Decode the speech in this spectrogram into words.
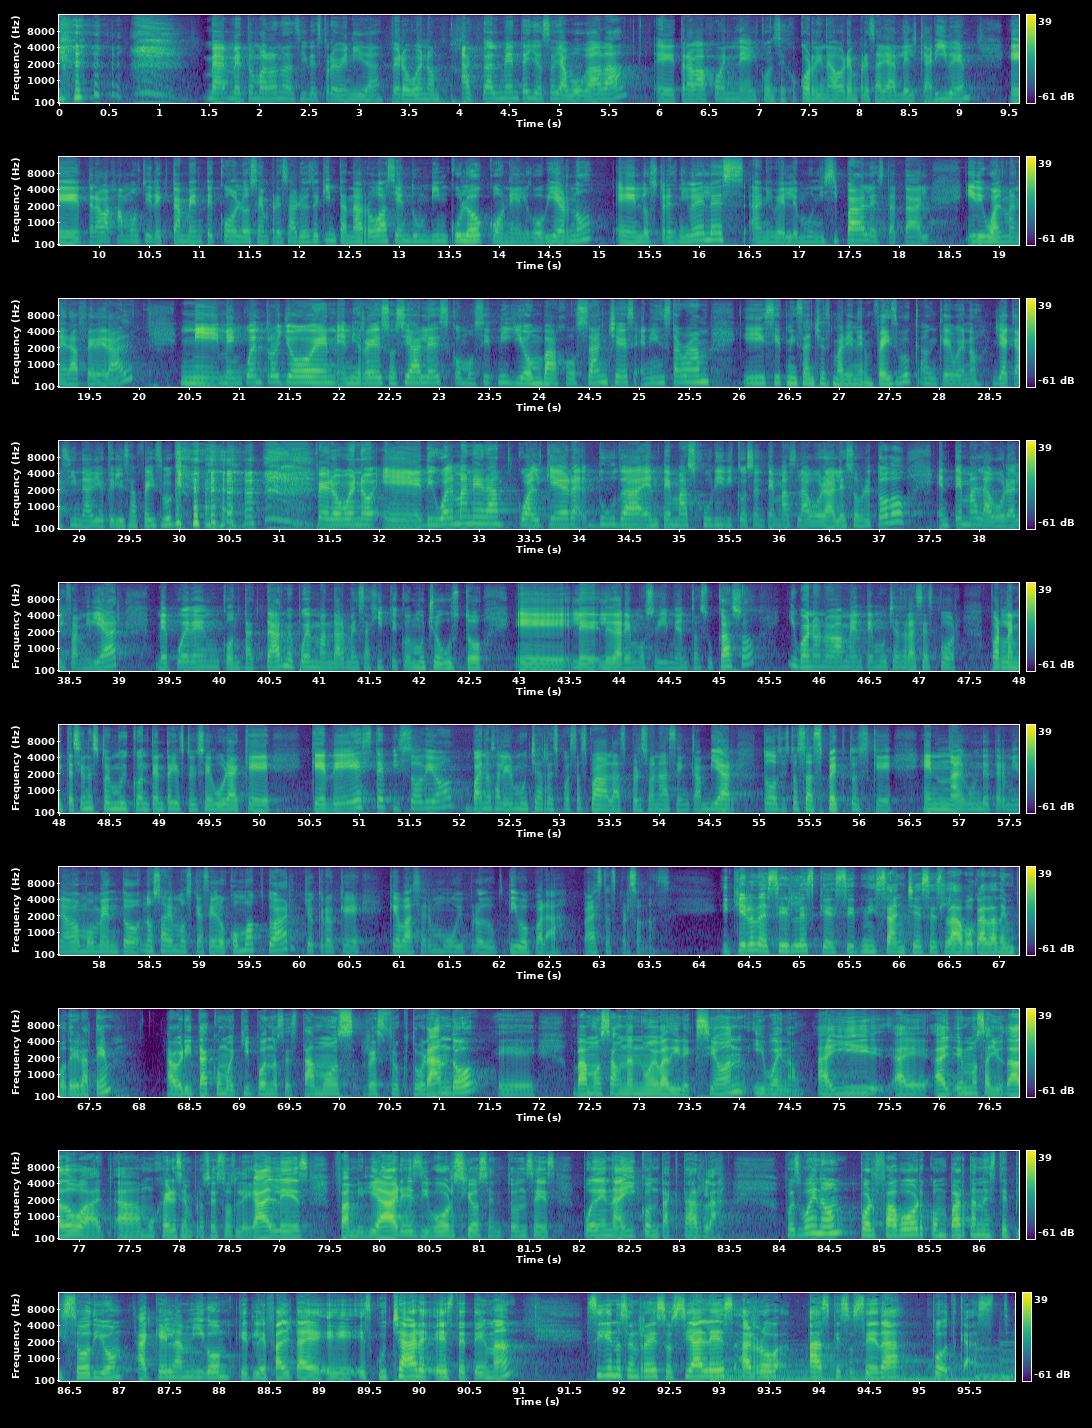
me, tomaron así desprevenida, pero bueno, actualmente yo soy abogada, eh, trabajo en el Consejo Coordinador Empresarial del Caribe. Eh, trabajamos directamente con los empresarios de Quintana Roo haciendo un vínculo con el gobierno en los tres niveles, a nivel municipal, estatal y de igual manera federal. me encuentro yo en, mis redes sociales como Sidney-Sánchez en Instagram y Sidney Sánchez Marín en Facebook, aunque bueno, ya casi nadie utiliza Facebook. Pero bueno, eh, de igual manera, cualquier duda en temas jurídicos, en temas laborales, sobre todo en tema laboral y familiar, me pueden contactar, me pueden mandar mensajito y con mucho gusto eh, le, daremos seguimiento a su caso. Y bueno, nuevamente muchas gracias por, por la invitación. Estoy muy contenta y estoy segura que, que de este episodio van a salir muchas respuestas para las personas en cambiar todos estos aspectos que en algún determinado momento no sabemos qué hacer o cómo actuar. Yo creo que, que va a ser muy productivo para, para estas personas. Y quiero decirles que Sidney Sánchez es la abogada de Empodérate. Ahorita como equipo nos estamos reestructurando, eh, vamos a una nueva dirección y bueno, ahí eh, hemos ayudado a, mujeres en procesos legales, familiares, divorcios, entonces pueden ahí contactarla. Pues bueno, por favor compartan este episodio aquel amigo que le falta eh, escuchar este tema. Síguenos en redes sociales, arroba haz que suceda podcast.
